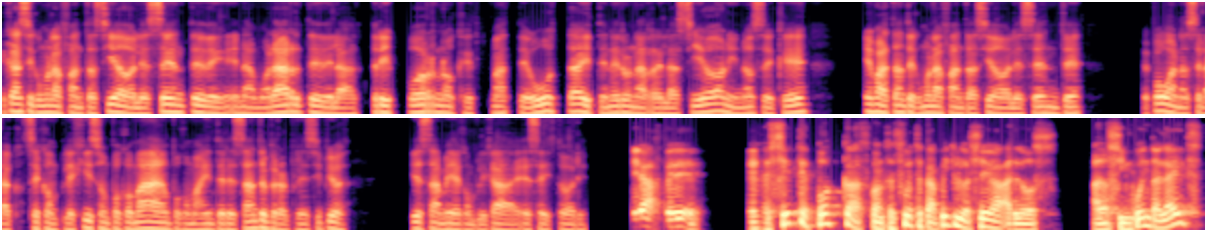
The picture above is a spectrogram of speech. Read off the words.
es casi como una fantasía adolescente de enamorarte de la actriz porno que más te gusta y tener una relación y no sé qué. Es bastante como una fantasía adolescente. Después, bueno, se, la, se complejiza un poco más, un poco más interesante, pero al principio empieza media complicada esa historia. Mirá, Fede, eh, si este podcast, cuando se sube este capítulo, llega a los, a los 50 likes,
